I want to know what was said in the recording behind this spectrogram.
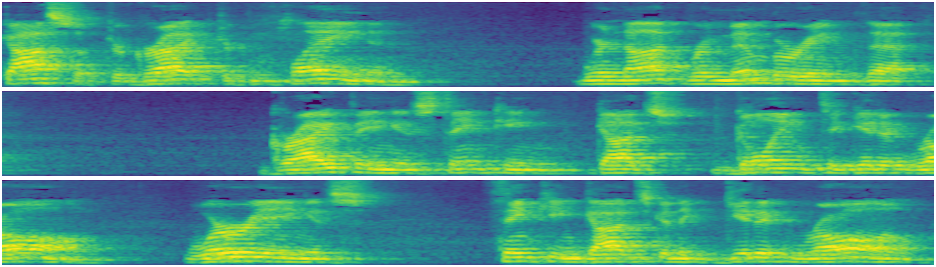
gossiped or griped or complained and we're not remembering that griping is thinking God's going to get it wrong? Worrying is thinking God's going to get it wrong.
